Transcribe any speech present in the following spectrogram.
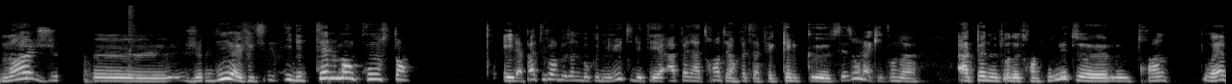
Moi, je, euh, je me dis, effectivement, il est tellement constant. Et il n'a pas toujours besoin de beaucoup de minutes. Il était à peine à 30 et en fait, ça fait quelques saisons là qu'il tourne à, à, peine autour de 30 minutes. 30, ouais,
